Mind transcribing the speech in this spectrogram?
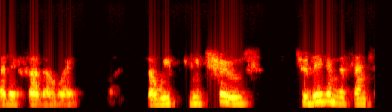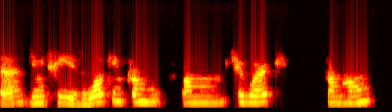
they live further away. So we we choose to live in the center. Dimitri is walking from from to work from home,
